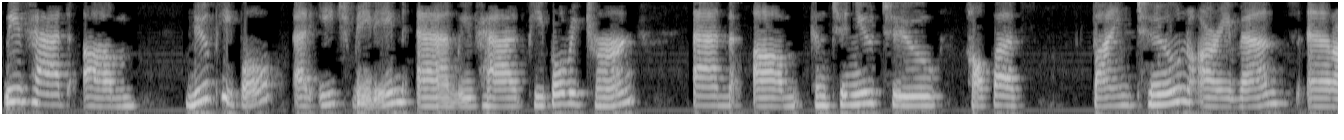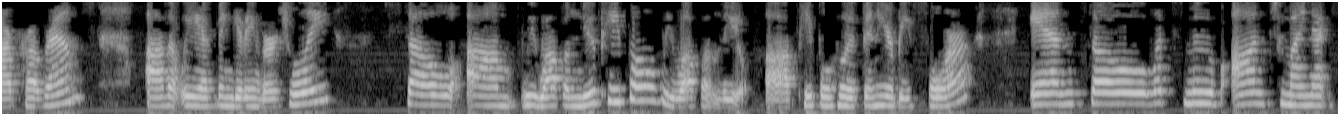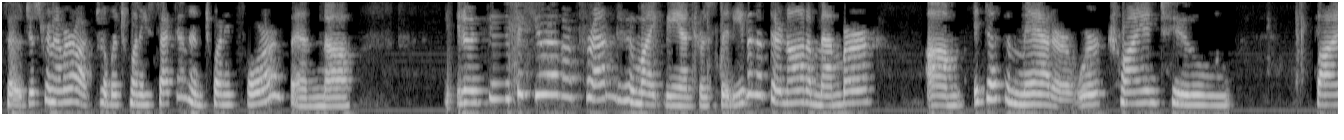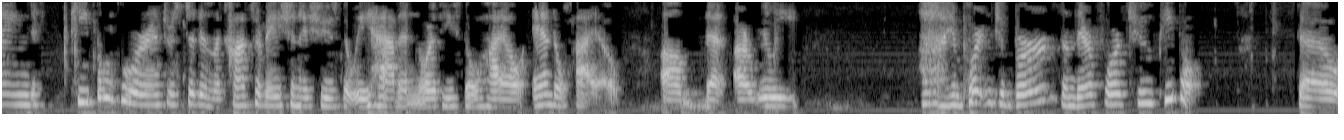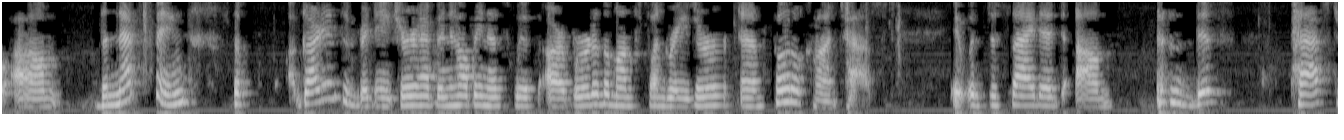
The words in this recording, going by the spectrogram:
We've had um, new people at each meeting, and we've had people return and um, continue to help us fine-tune our events and our programs uh, that we have been giving virtually. So um, we welcome new people, we welcome the uh, people who have been here before, and so let's move on to my next, so just remember October 22nd and 24th, and uh, you know, if you think you have a friend who might be interested, even if they're not a member, um, it doesn't matter. We're trying to find people who are interested in the conservation issues that we have in Northeast Ohio and Ohio um, that are really uh, important to birds and therefore to people. So um, the next thing Guardians of Nature have been helping us with our Bird of the Month fundraiser and photo contest. It was decided um, this past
